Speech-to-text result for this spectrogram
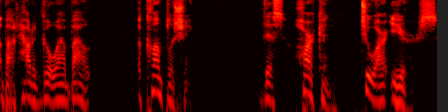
about how to go about accomplishing this hearken to our ears.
